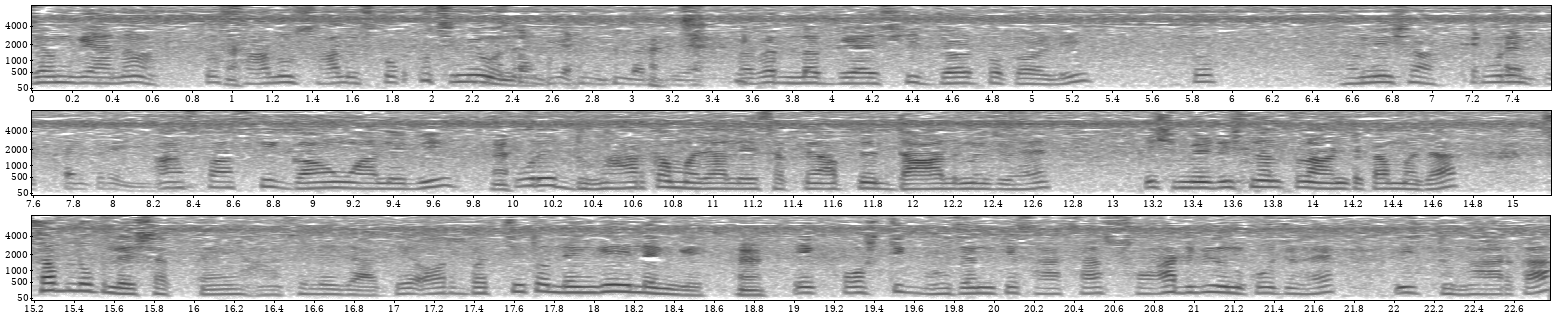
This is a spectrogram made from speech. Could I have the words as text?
जम गया ना तो सालों साल इसको कुछ नहीं होना अगर लग गया इसकी जड़ पकड़ ली तो हमेशा पूरे आसपास के गाँव वाले भी हाँ। पूरे धुनार का मज़ा ले सकते हैं अपने दाल में जो है इस मेडिसिनल प्लांट का मज़ा। सब लोग ले सकते हैं यहाँ से ले जाके और बच्चे तो लेंगे ही लेंगे। हाँ। एक पौष्टिक भोजन के साथ साथ स्वाद भी उनको जो है इस धुनार का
